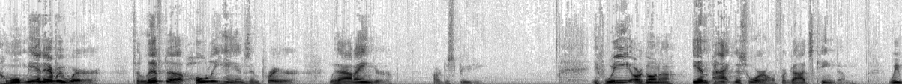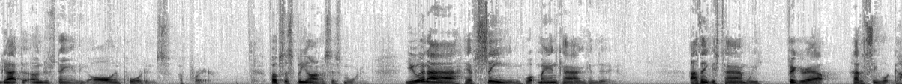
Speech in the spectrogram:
I want men everywhere to lift up holy hands in prayer without anger or disputing. If we are going to impact this world for God's kingdom, we've got to understand the all importance of prayer. Folks, let's be honest this morning. You and I have seen what mankind can do. I think it's time we figure out how to see what God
